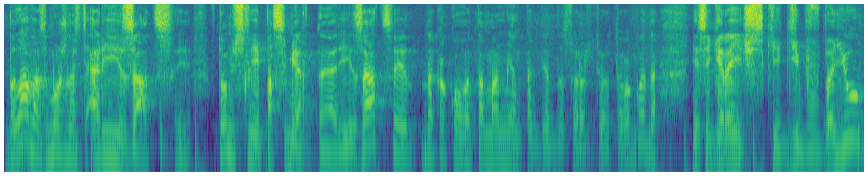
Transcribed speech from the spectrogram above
была возможность ариизации, в том числе и посмертной ариизации до какого-то момента, где-то до 44 года, если героически гиб в бою,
